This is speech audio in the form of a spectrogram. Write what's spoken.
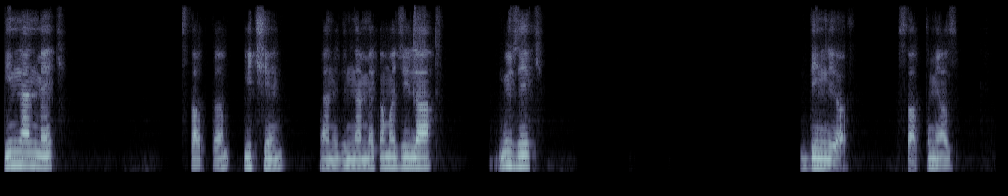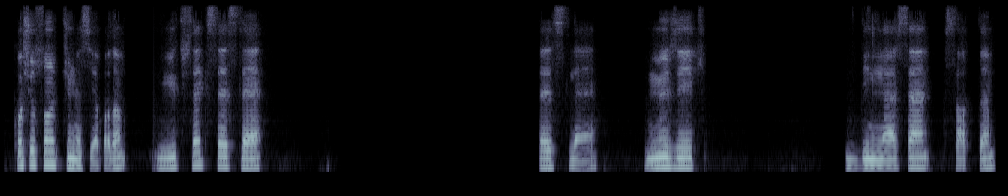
dinlenmek kısalttım için yani dinlenmek amacıyla müzik dinliyor. Kısalttım yazdım. Koşul sonuç cümlesi yapalım. Yüksek sesle sesle müzik dinlersen kısalttım.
